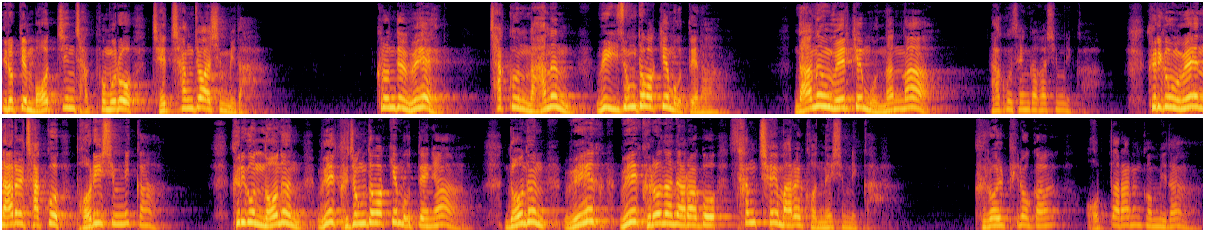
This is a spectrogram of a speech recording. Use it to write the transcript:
이렇게 멋진 작품으로 재창조하십니다. 그런데 왜 자꾸 나는 왜 이 정도밖에 못 되나? 나는 왜 이렇게 못났나? 라고 생각하십니까? 그리고 왜 나를 자꾸 버리십니까? 그리고 너는 왜 그 정도밖에 못 되냐? 너는 왜, 왜 그러느냐라고 상처의 말을 건네십니까? 그럴 필요가 없다라는 겁니다.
